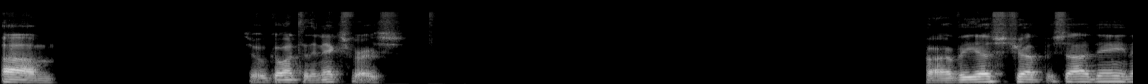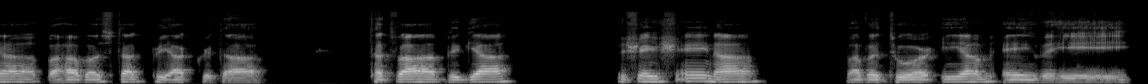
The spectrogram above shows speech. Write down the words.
Um, So we'll go on to the next verse. Parvyascha prasadena bhavastat priyakrita tatva bhigya visheshena bhavatur iyam evahi.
